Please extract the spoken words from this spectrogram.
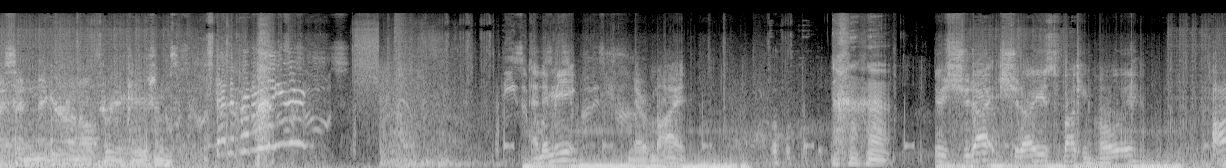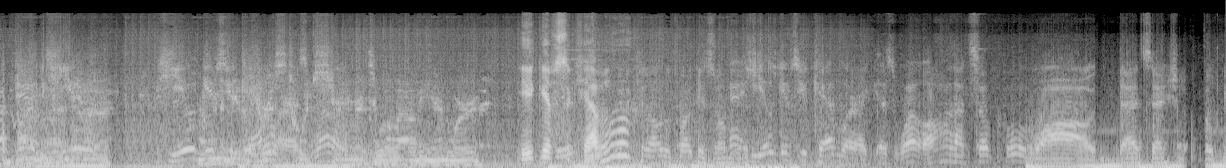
I said nigger on all three occasions. Stand in front of the laser! Enemy? Never mind. Dude, should I should I use fucking holy? Oh, dude, I'm gonna be heal, heal I'm gives gonna be you the Kevlar first as Twitch well. streamer to allow the N-word. He gives a Dude, Kevlar? Kill all the fucking Yeah, heal gives you Kevlar as well. Oh, that's so cool. Wow, that's actually OP.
